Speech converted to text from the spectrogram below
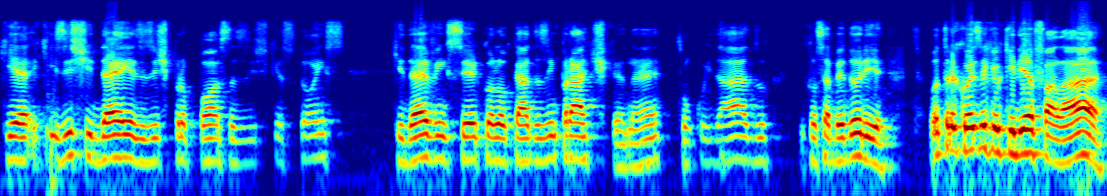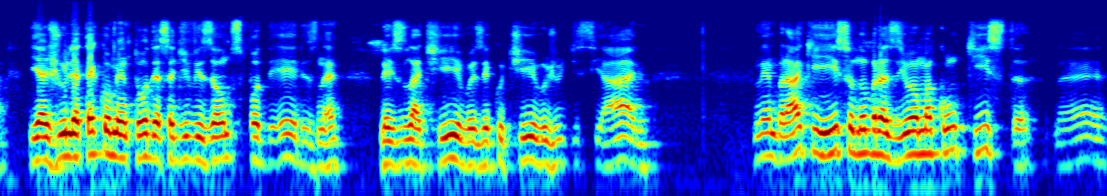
que, é, que existe ideias, existe propostas, existe questões que devem ser colocadas em prática, né? Com cuidado e com sabedoria. Outra coisa que eu queria falar, e a Júlia até comentou dessa divisão dos poderes, né? Legislativo, executivo, judiciário lembrar que isso no Brasil é uma conquista, né?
